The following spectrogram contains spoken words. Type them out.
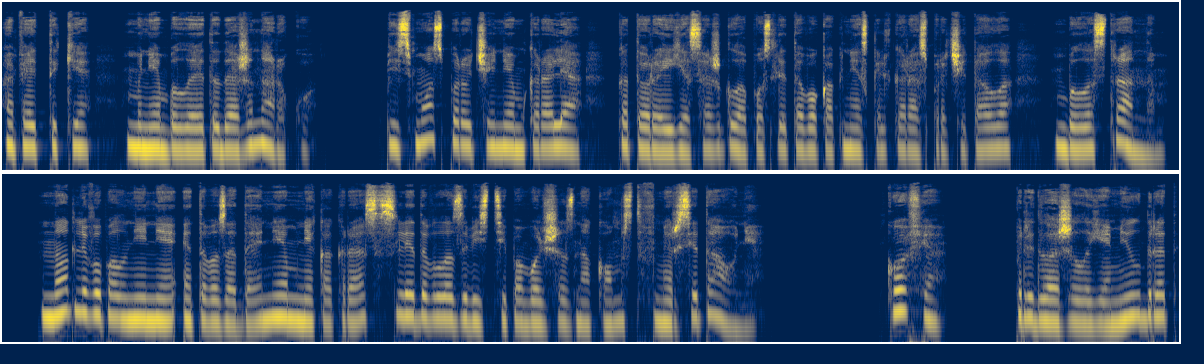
Опять-таки, мне было это даже на руку. Письмо с поручением короля, которое я сожгла после того, как несколько раз прочитала, было странным. Но для выполнения этого задания мне как раз следовало завести побольше знакомств в Мерситауне. «Кофе?» — предложила я Милдред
